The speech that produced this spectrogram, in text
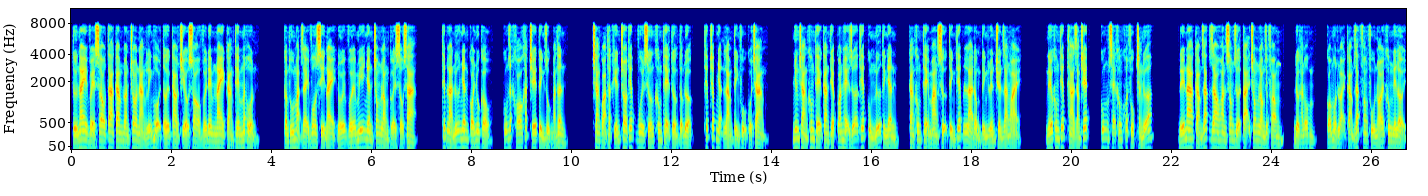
từ nay về sau ta cam đoan cho nàng lĩnh hội tới cao chiều so với đêm nay càng thêm mất hồn. Cầm thú mặt dày vô sỉ này đối với mỹ nhân trong lòng cười xấu xa. Thiếp là nữ nhân có nhu cầu, cũng rất khó khắc chế tình dục bản thân. Chàng quả thật khiến cho thiếp vui sướng không thể tưởng tượng được, thiếp chấp nhận làm tình phụ của chàng. Nhưng chàng không thể can thiệp quan hệ giữa thiếp cùng nữ tình nhân, càng không thể mang sự tình thiếp là đồng tính luyến truyền ra ngoài. Nếu không thiếp thà rằng chết, cũng sẽ không khuất phục chàng nữa. Đế na cảm giác giao hoan xong dựa tại trong lòng diệp phong, được hắn ôm, có một loại cảm giác phong phú nói không nên lời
